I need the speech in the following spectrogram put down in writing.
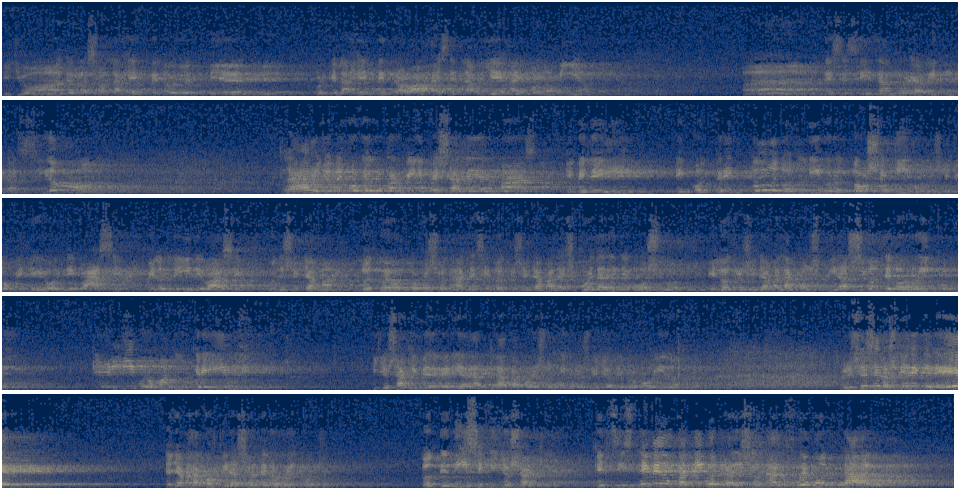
Y yo, ah, de razón la gente no lo entiende, porque la gente trabaja es en la vieja economía. Ah, necesitan rehabilitación. Claro, yo tengo que educarme y empecé a leer más y me leí, encontré en todos los libros, 12 libros que yo me leo de base, me los leí de base, uno se llama Los Nuevos Profesionales, el otro se llama La Escuela de Negocios, el otro se llama La Conspiración de los Ricos. ¡Qué libro más increíble! Y Yosaki me debería dar plata por esos libros que yo le he promovido. Pero usted se los tiene que leer. Se llama La Conspiración de los Ricos donde dice Kiyosaki que el sistema educativo tradicional fue montado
